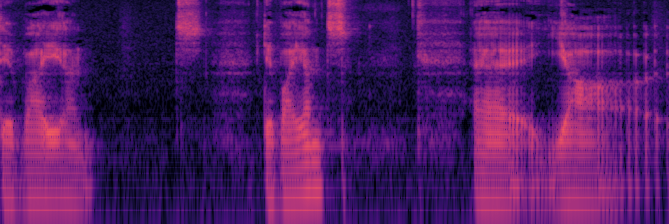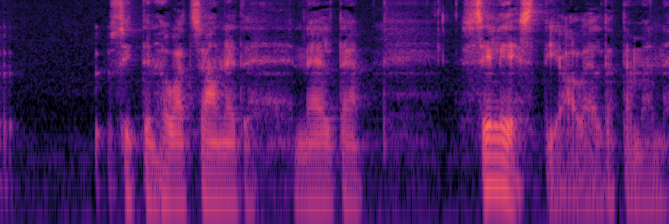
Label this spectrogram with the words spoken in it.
deviants, deviants. Ja sitten he ovat saaneet näiltä celestiaaleilta tämän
